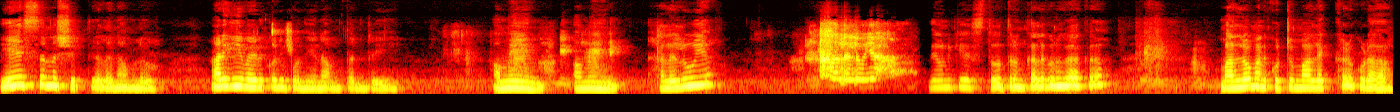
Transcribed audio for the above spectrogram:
ఏసన్న శక్తి గల నామలో అడిగి వేడుకొని పొందినాం తండ్రి. అమేన్ అమేన్ హల్లెలూయా. దేవునికి స్తోత్రం కలుగునుగాక మనలో మన కుటుంబాలు ఎక్కడ కూడా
